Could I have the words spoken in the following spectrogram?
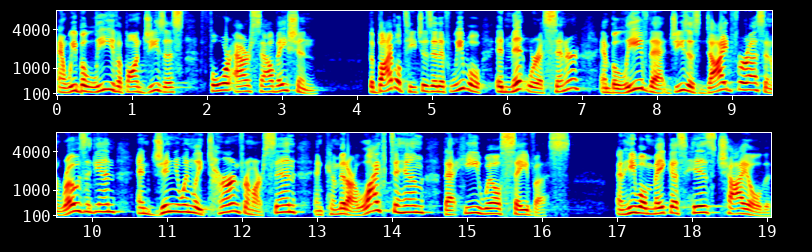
and we believe upon Jesus for our salvation. The Bible teaches that if we will admit we're a sinner and believe that Jesus died for us and rose again and genuinely turn from our sin and commit our life to Him, that He will save us and He will make us His child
